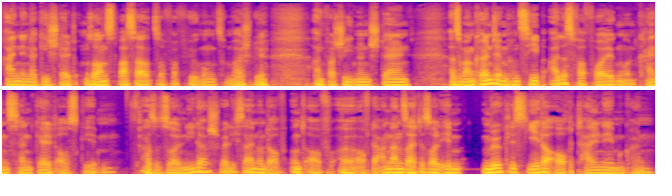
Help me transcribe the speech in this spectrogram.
Rhein Energie stellt umsonst Wasser zur Verfügung, zum Beispiel an verschiedenen Stellen. Also man könnte im Prinzip alles verfolgen und keinen Cent Geld ausgeben. Also soll niederschwellig sein und auf, und auf, äh, auf der anderen Seite soll eben möglichst jeder auch teilnehmen können.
